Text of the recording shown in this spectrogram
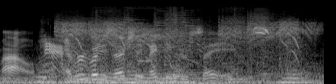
Wow. Everybody's actually making their saves.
